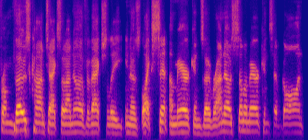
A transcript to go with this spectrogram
from those contacts that I know of have actually, you know, like sent Americans over. I know some Americans have gone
